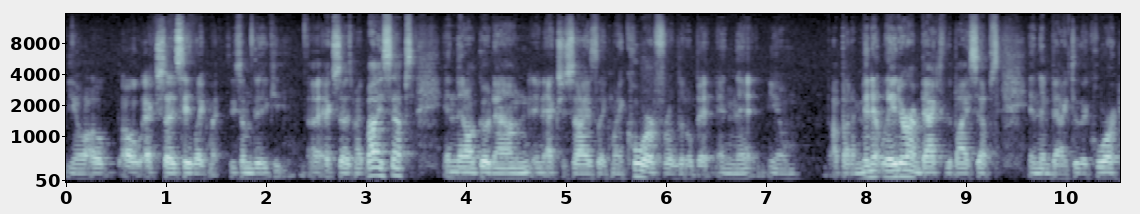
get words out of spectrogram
you know, I'll, I'll exercise, say, like my, some day, uh, exercise my biceps, and then I'll go down and exercise like my core for a little bit, and then, you know, about a minute later, I'm back to the biceps and then back to the core.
